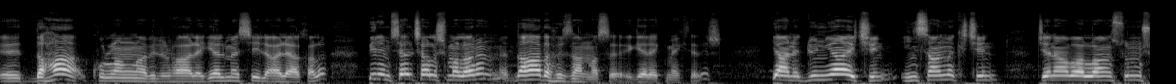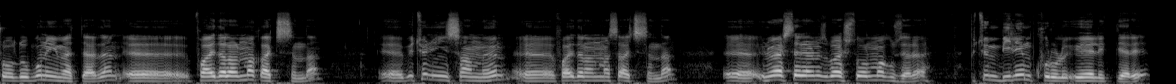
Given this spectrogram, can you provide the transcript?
e, daha kullanılabilir hale gelmesiyle alakalı bilimsel çalışmaların daha da hızlanması gerekmektedir. Yani dünya için, insanlık için Cenab-ı Allah'ın sunmuş olduğu bu nimetlerden e, faydalanmak açısından, e, bütün insanlığın e, faydalanması açısından e, üniversitelerimiz başta olmak üzere bütün bilim kurulu üyelikleri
